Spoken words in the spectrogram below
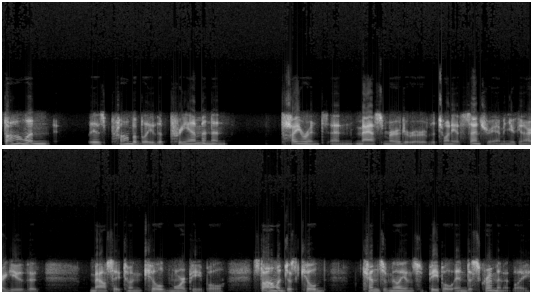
Stalin is probably the preeminent tyrant and mass murderer of the 20th century. I mean, you can argue that Mao Zedong killed more people. Stalin just killed tens of millions of people indiscriminately.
